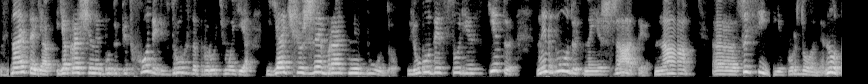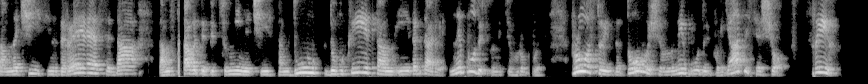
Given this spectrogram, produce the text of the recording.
знаєте, як я краще не буду підходити, вдруг заберуть моє. Я чуже брати не буду. Люди з Сурії з Кітою не будуть наїжджати на е, сусідні кордони, ну там на чиїсь інтереси, да, там ставити під сумніння чиїсь там дум, думки там і так далі. Не будуть вони цього робити. Просто із-за того, що вони будуть боятися, що в цих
